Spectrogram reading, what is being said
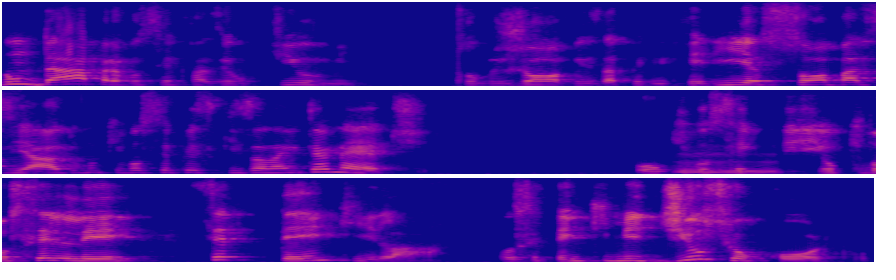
não dá para você fazer um filme sobre jovens da periferia só baseado no que você pesquisa na internet, ou que você uhum. ou que você lê. Você tem que ir lá. Você tem que medir o seu corpo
